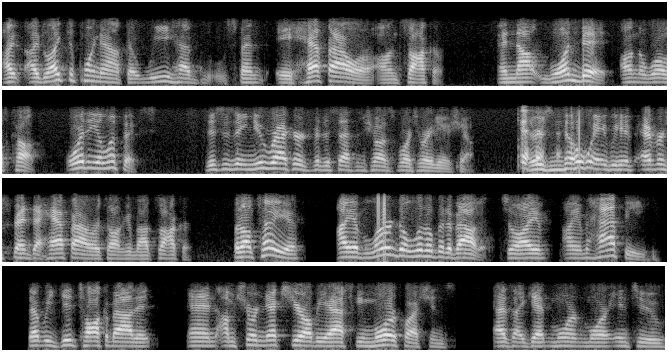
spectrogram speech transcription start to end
I, I'd like to point out that we have spent a half hour on soccer and not one bit on the World Cup or the Olympics. This is a new record for the Seth and Sean Sports Radio Show. There's no way we have ever spent a half hour talking about soccer. But I'll tell you, I have learned a little bit about it. So I am I am happy that we did talk about it and I'm sure next year I'll be asking more questions as I get more and more into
